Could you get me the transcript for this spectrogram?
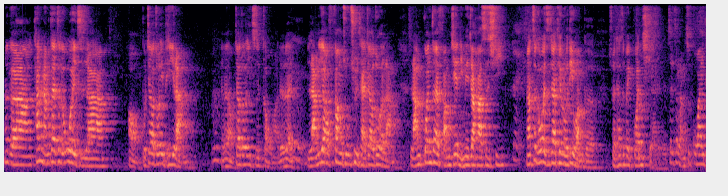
那个啊，贪狼在这个位置啊，哦，不叫做一匹狼，有没有？叫做一只狗嘛，对不对？狼要放出去才叫做狼，狼关在房间里面叫哈士奇。对。那这个位置叫天罗地网格，所以它是被关起来的。这只狼是乖的。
